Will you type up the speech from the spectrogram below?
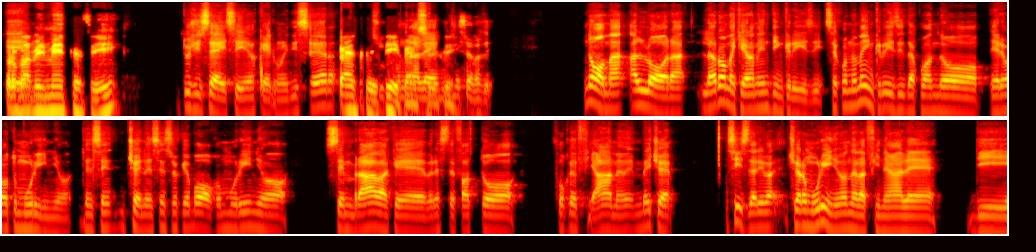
Probabilmente e, sì. Tu ci sei, sì, ok, lunedì sera. Penso sì, penso sì. Sera, No, ma allora la Roma è chiaramente in crisi. Secondo me è in crisi da quando è arrivato Murigno, nel sen- cioè nel senso che boh, con Murigno sembrava che avreste fatto fuoco e fiamme, invece sì, arriva- c'era Murigno no, nella finale di,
